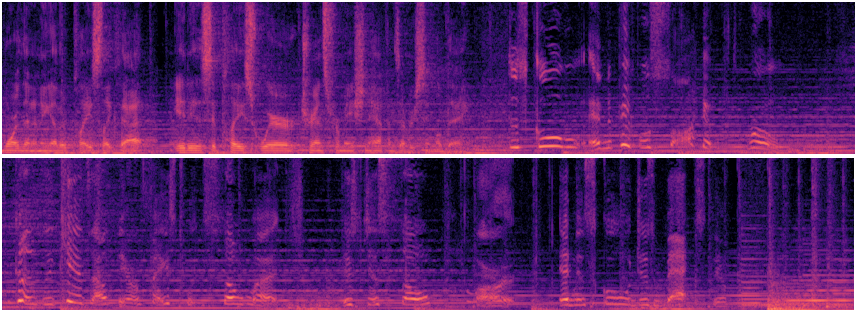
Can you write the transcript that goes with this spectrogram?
more than any other place like that. It is a place where transformation happens every single day. The school and the people saw him through because the kids out there are faced with so much. It's just so hard and the school just backs them.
